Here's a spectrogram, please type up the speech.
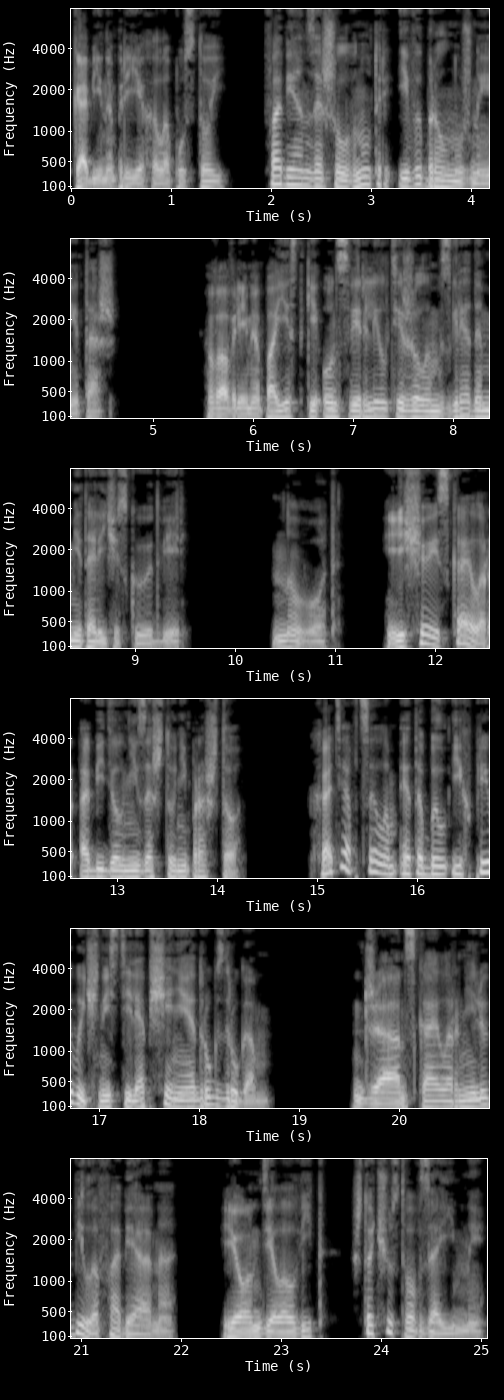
Кабина приехала пустой, Фабиан зашел внутрь и выбрал нужный этаж. Во время поездки он сверлил тяжелым взглядом металлическую дверь. Ну вот, еще и Скайлор обидел ни за что ни про что. Хотя в целом это был их привычный стиль общения друг с другом. Джоан Скайлор не любила Фабиана, и он делал вид, что чувства взаимны.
